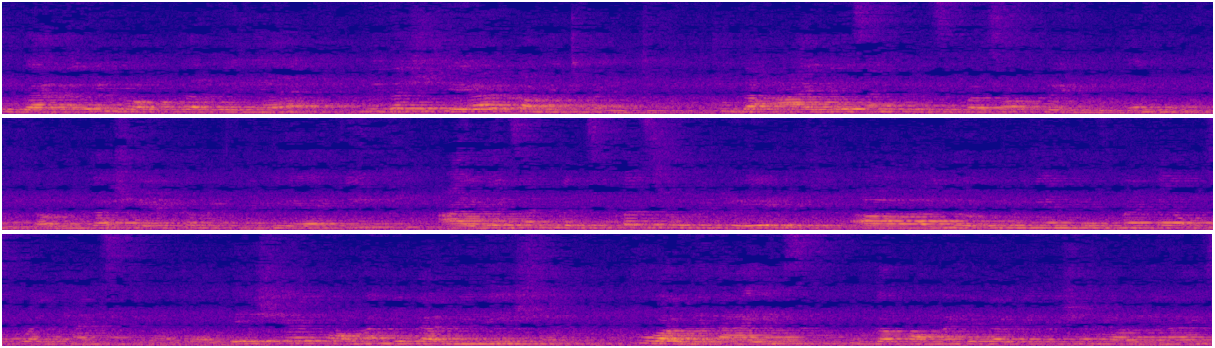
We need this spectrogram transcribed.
टूगेदर में वर्क कर रही है with a share commitment to the ideas and principles of trade union movement और उनका शेयर कमिटमेंट ये है कि आइडियाज एंड प्रिंसिपल्स जो भी ट्रेड यूनियन मूवमेंट है उसको एनहेंस किया जाए they share common determination to organise उनका कॉमन डिटर्मिनेशन है ऑर्गेनाइज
